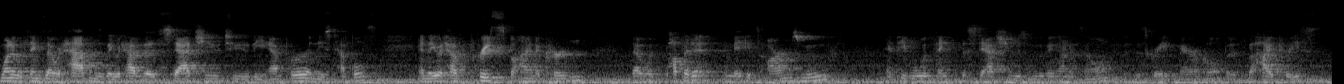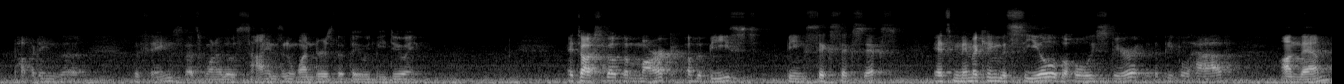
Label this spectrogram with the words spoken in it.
one of the things that would happen is they would have the statue to the emperor in these temples, and they would have priests behind a curtain that would puppet it and make its arms move, and people would think the statue was moving on its own. It was this great miracle, but it's the high priest puppeting the, the things. So that's one of those signs and wonders that they would be doing. It talks about the mark of the beast being 666. It's mimicking the seal of the Holy Spirit that the people have on them.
